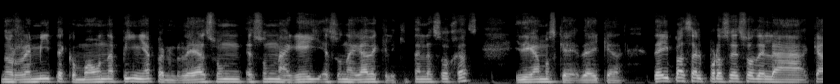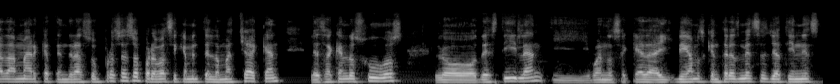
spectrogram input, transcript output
nos remite como a una piña, pero en realidad es un, es un maguey, es un agave que le quitan las hojas, y digamos que de ahí queda. De ahí pasa el proceso de la, cada marca tendrá su proceso, pero básicamente lo machacan, le sacan los jugos, lo destilan y bueno, se queda ahí. Digamos que en tres meses ya tienes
